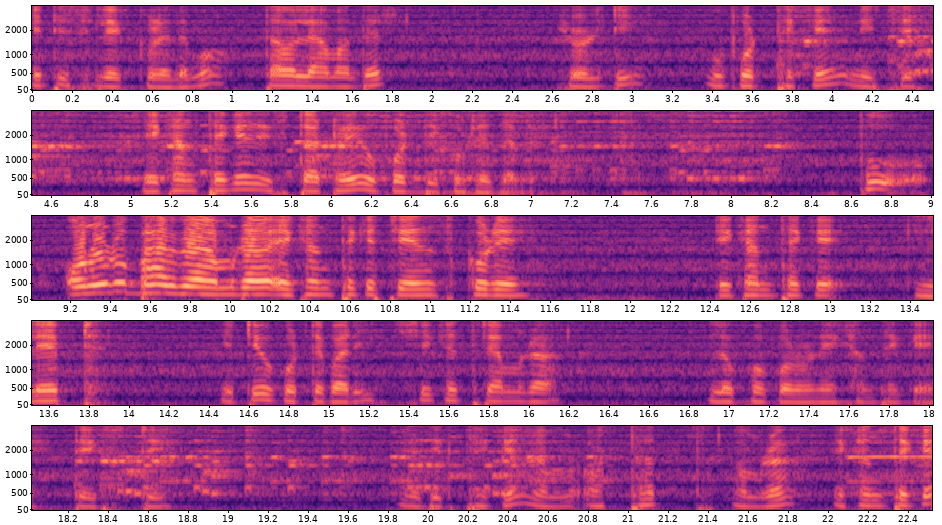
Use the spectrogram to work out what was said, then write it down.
এটি সিলেক্ট করে দেব, তাহলে আমাদের রোলটি উপর থেকে নিচে এখান থেকে স্টার্ট হয়ে উপর দিকে উঠে যাবে। অনুরূপভাবে আমরা এখান থেকে চেঞ্জ করে এখান থেকে লেফট এটিও করতে পারি। সেক্ষেত্রে আমরা লক্ষ্য করুন এখান থেকে টেক্সটটি এদিক থেকে অর্থাৎ আমরা এখান থেকে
